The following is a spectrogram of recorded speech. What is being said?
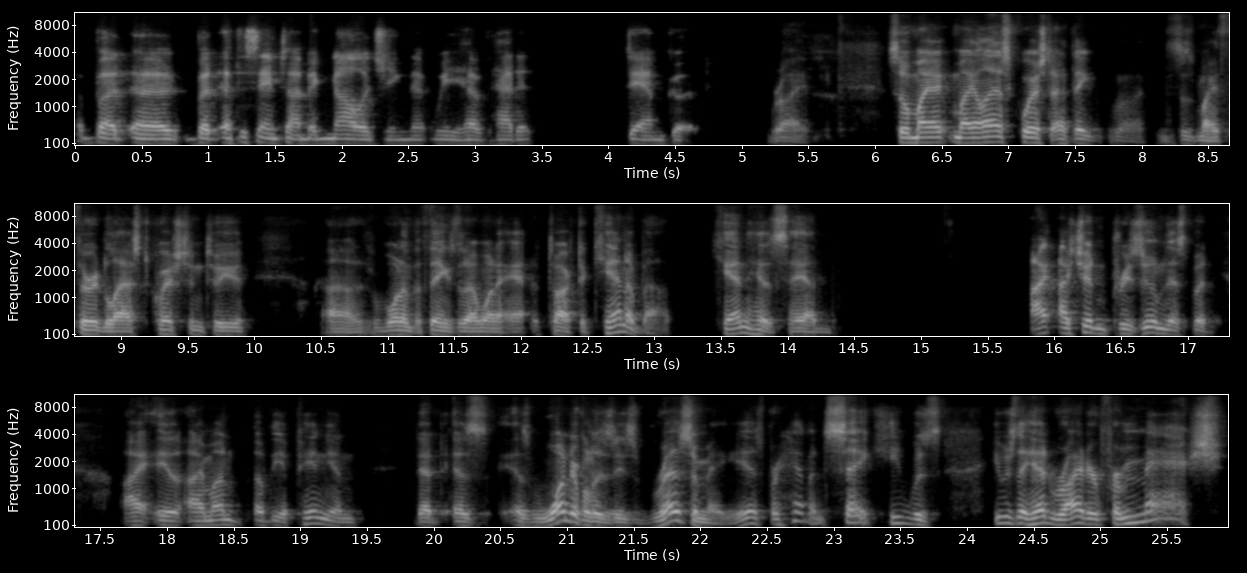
but uh, but at the same time acknowledging that we have had it damn good right so my my last question i think this is my third last question to you uh, one of the things that I want to talk to Ken about. Ken has had, I, I shouldn't presume this, but I, I'm of the opinion that as as wonderful as his resume is, for heaven's sake, he was he was the head writer for MASH.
